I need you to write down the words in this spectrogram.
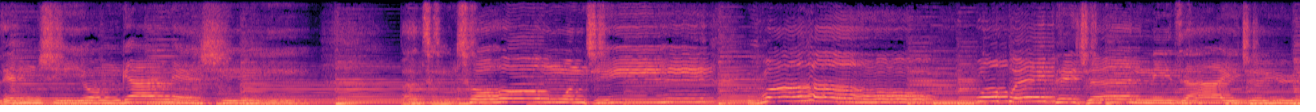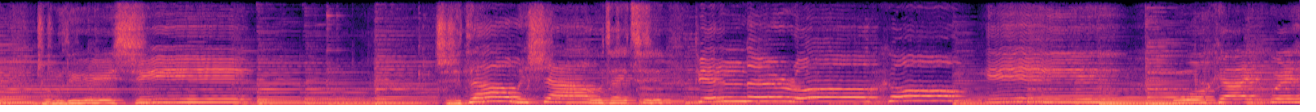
练习勇敢练习，把疼痛忘记。哦，我会陪着你在这雨中旅行，直到微笑再次变得容易。我还会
